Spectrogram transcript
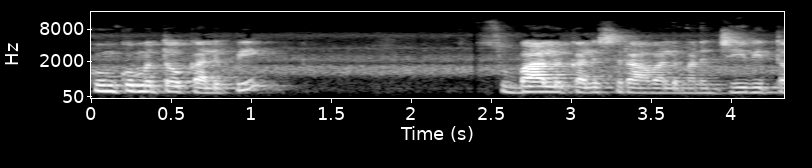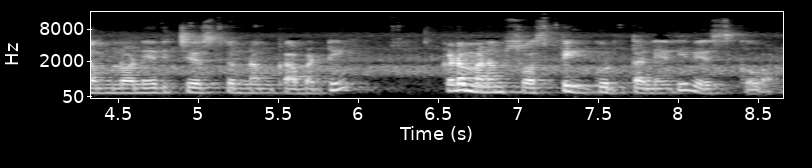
కుంకుమతో కలిపి శుభాలు కలిసి రావాలి మన జీవితంలో అనేది చేస్తున్నాం కాబట్టి. ఇక్కడ మనం స్వస్తిక్ గుర్తు అనేది వేసుకోవాలి.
